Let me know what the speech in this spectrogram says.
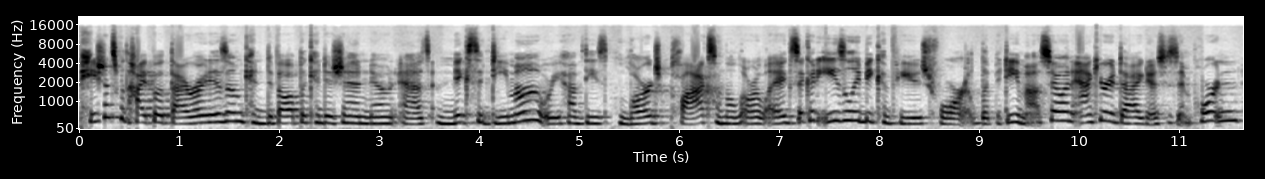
Patients with hypothyroidism can develop a condition known as myxedema, where you have these large plaques on the lower legs that could easily be confused for lipedema. So, an accurate diagnosis is important.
